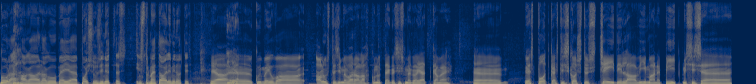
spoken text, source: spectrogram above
kuule, aga nagu meie Bossu siin ütles, instrumentaali minutid. ja Jah. äh, kui me juba alustasime varalahkunutega, siis me ka jätkame. Ühest podcast'ist kostus J Dilla viimane beat, mis siis äh,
